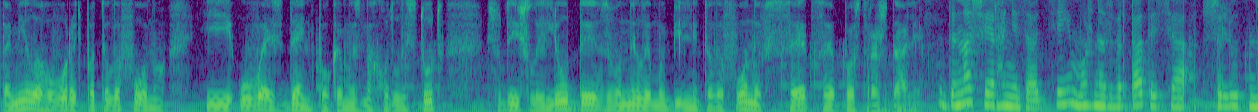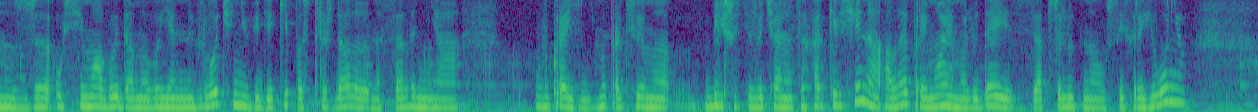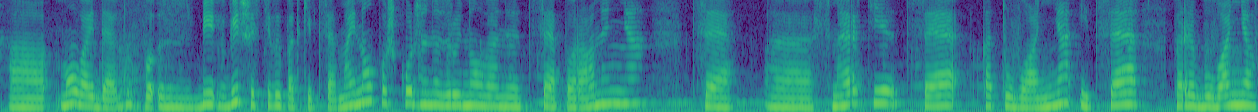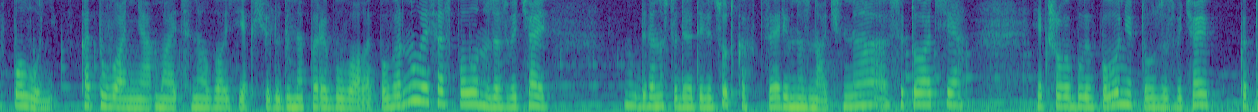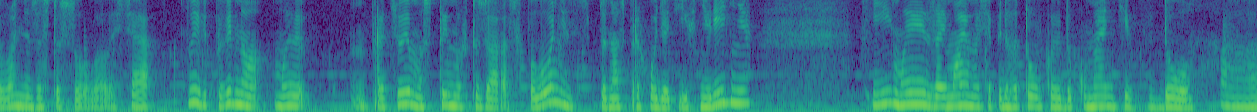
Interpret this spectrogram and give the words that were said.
Таміла говорить по телефону, і увесь день, поки ми знаходились тут, сюди йшли люди, дзвонили мобільні телефони, все це постраждалі. До нашої організації можна звертатися абсолютно з усіма видами воєнних злочинів, від які постраждало населення в Україні. Ми працюємо в більшості, звичайно, це Харківщина, але приймаємо людей з абсолютно усіх регіонів. Мова йде ну, в, більшості випадків це майно пошкоджене, зруйноване, це поранення, це е, смерті, це катування і це перебування в полоні. Катування мається на увазі, якщо людина перебувала і повернулася з полону, зазвичай ну, в 99% це рівнозначна ситуація. Якщо ви були в полоні, то зазвичай катування застосовувалися. Ну і відповідно ми працюємо з тими, хто зараз в полоні. До нас приходять їхні рідні. І ми займаємося підготовкою документів до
